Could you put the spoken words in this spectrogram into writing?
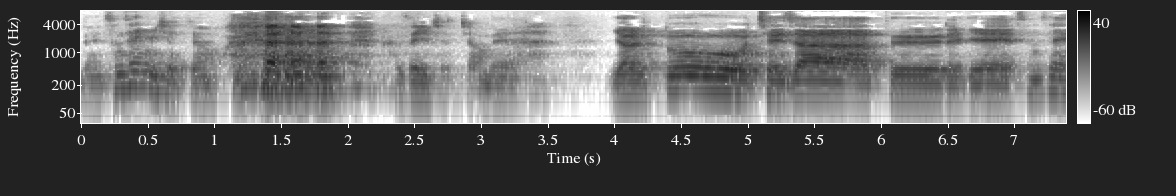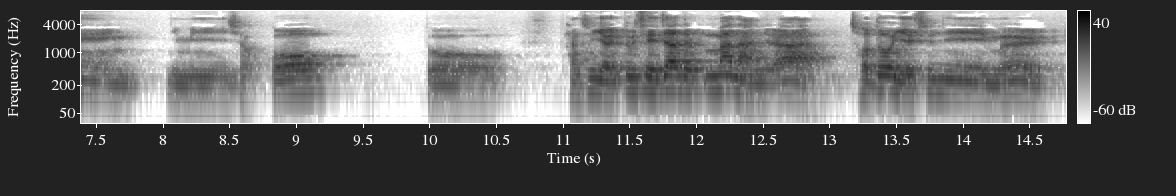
네, 선생님이셨죠. 선생님이셨죠. 네. 열두 제자들에게 선생님이셨고, 또, 단순히 열두 제자들 뿐만 아니라, 저도 예수님을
